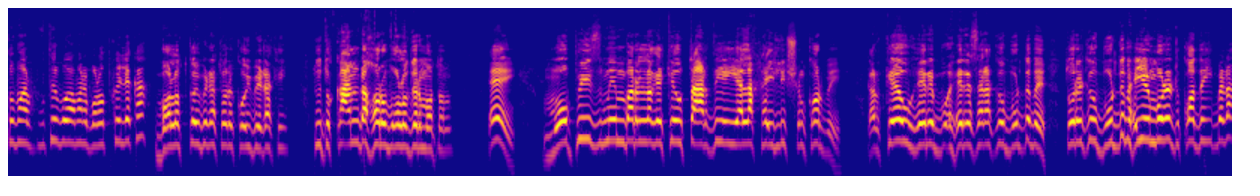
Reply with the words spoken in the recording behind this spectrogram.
তোমার পুতের বউ আমার বলদ কই লেখা? বলদ কইবে না তোরে কইবে ডাকি তুই তো কান্দা হরো বলদের মতন। এই মফিজ মেম্বারের লাগে কেউ তার দিয়ে এই এলাকায় ইলেকশন করবে? কারণ কেউ হেরে হেরে ছাড়া কেউ ভোট দেবে। তোরে কেউ ভোট দেবে এই মোড়ে একটু কদেই বেটা।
